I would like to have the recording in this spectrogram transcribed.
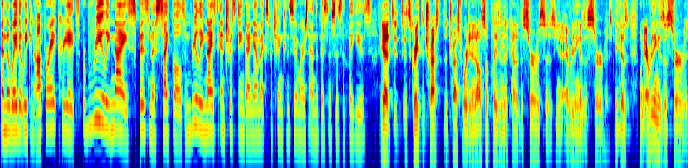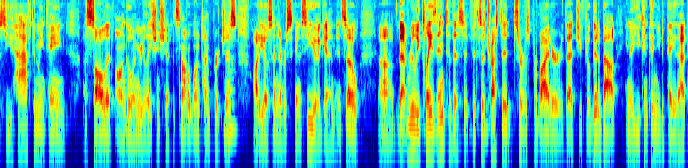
and the way that we can operate creates really nice business cycles and really nice, interesting dynamics between consumers and the businesses that they use. Yeah, it's, it's, it's great the trust the trust word, and also plays into kind of the services. You know, everything is a service because when everything is a service, you have to maintain a solid ongoing relationship. It's not a one-time purchase. Adios, I'm never going to see you again. And so uh, that really plays into this. If it's a trusted service provider that you feel good about, you know, you continue to pay that,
